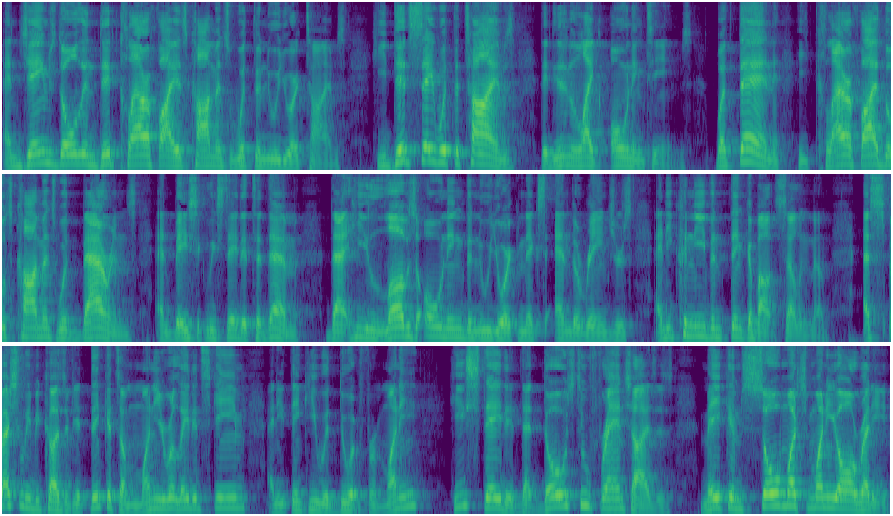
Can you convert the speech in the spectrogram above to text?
and James Dolan did clarify his comments with the New York Times. He did say with the Times that he didn't like owning teams. But then he clarified those comments with Barron's and basically stated to them that he loves owning the New York Knicks and the Rangers, and he couldn't even think about selling them. Especially because if you think it's a money related scheme and you think he would do it for money, he stated that those two franchises make him so much money already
